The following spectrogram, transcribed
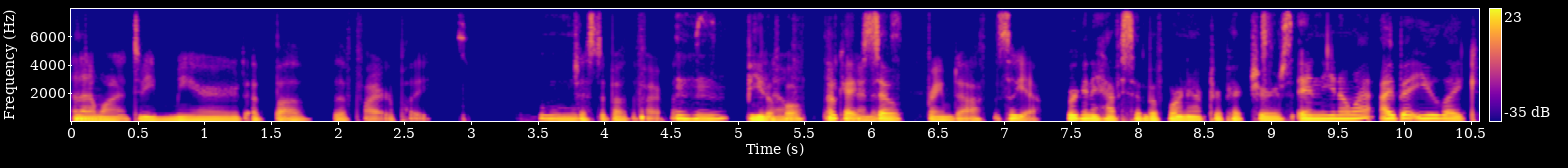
and then i Mm. want it to be mirrored above the fireplace Ooh. just above the fireplace Mhm. you Beautiful. know, okay, and so framed off so yeah we're gonna have some before and after pictures. And you know what? I bet you like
